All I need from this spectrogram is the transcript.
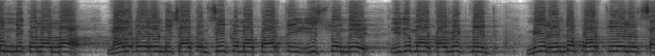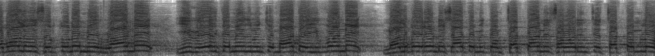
ఎన్నికలల్లా నలభై రెండు శాతం సీట్లు మా పార్టీ ఇస్తుంది. ఇది మా కమిట్మెంట్. మీ రెండు పార్టీలు నేను సవాల్ విసురుతున్నా మీరు రాండి ఈ వేదిక మీద నుంచి మాట ఇవ్వండి. నలభై రెండు శాతం ఇద్దాం. చట్టాన్ని సవరించే చట్టంలో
